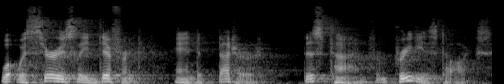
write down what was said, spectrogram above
What was seriously different and better this time from previous talks,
